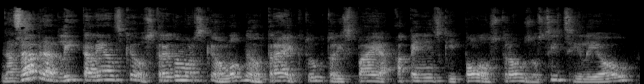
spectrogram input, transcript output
Na zábradlí talianského stredomorského lodného trajektu, ktorý spája Apeninský polostrov so Sicíliou,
